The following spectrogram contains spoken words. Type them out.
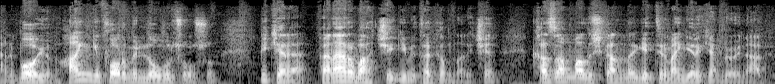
Yani bu oyunu hangi formülle olursa olsun bir kere Fenerbahçe gibi takımlar için kazanma alışkanlığı getirmen gereken bir oyun abi.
